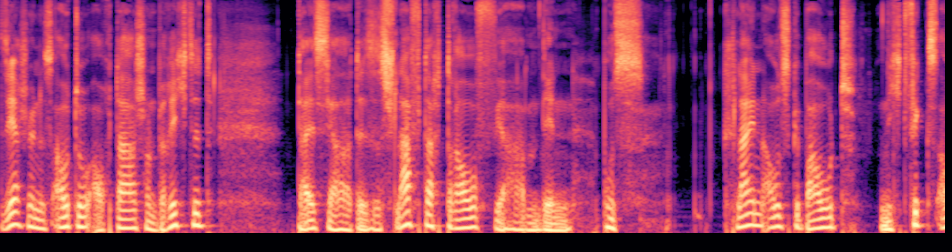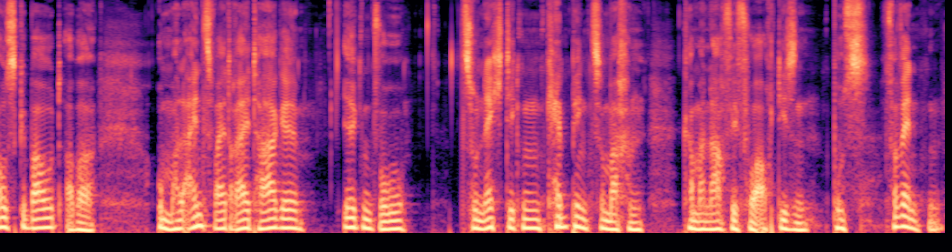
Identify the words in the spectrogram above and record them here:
Sehr schönes Auto, auch da schon berichtet. Da ist ja dieses Schlafdach drauf. Wir haben den Bus klein ausgebaut, nicht fix ausgebaut, aber um mal ein, zwei, drei Tage irgendwo zu nächtigen, Camping zu machen, kann man nach wie vor auch diesen Bus verwenden.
